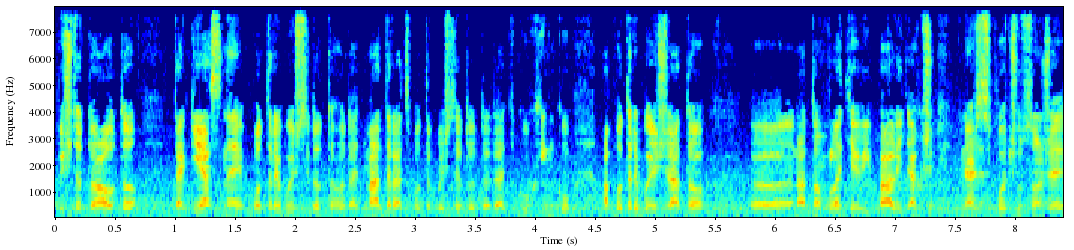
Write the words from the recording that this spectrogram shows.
kúpiš toto auto, tak jasné, potrebuješ si do toho dať madrac, potrebuješ si do toho dať kuchynku a potrebuješ na, to, e, na tom v lete vypáliť. Akože, ináč počul som, že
